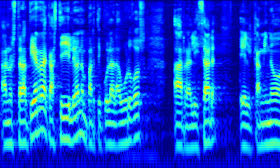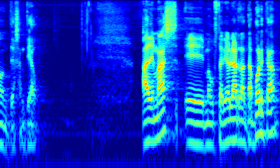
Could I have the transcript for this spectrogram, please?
a nuestra tierra, a Castilla y León, en particular a Burgos, a realizar el Camino de Santiago. Además, eh, me gustaría hablar de Atapuerca,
